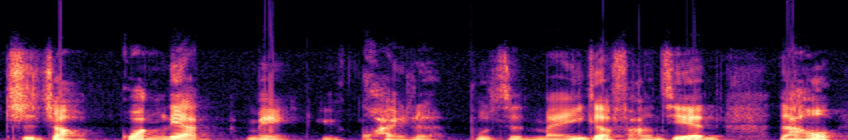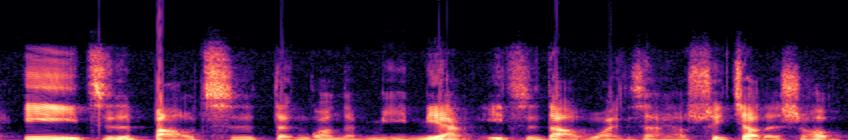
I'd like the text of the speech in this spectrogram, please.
制造光亮、美与快乐，布置每一个房间，然后一直保持灯光的明亮，一直到晚上要睡觉的时候。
